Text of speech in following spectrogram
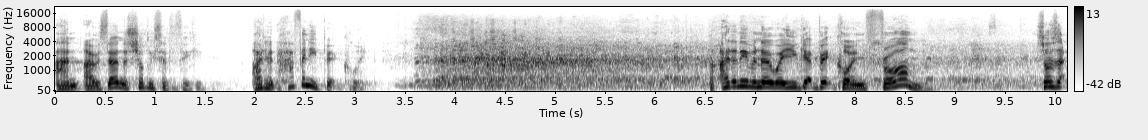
And I was there in the shopping center thinking, I don't have any Bitcoin. I don't even know where you get Bitcoin from. So I was like,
